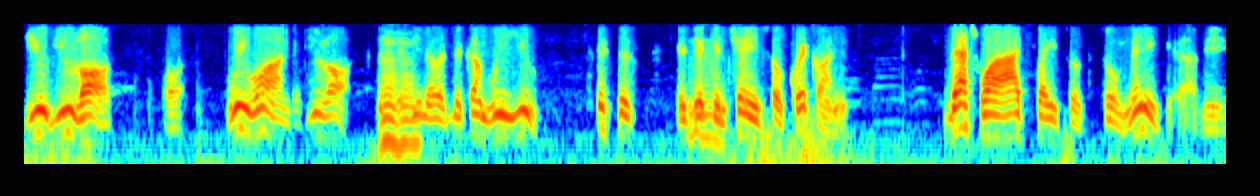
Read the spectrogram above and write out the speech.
you you lost or we won, but you lost. Mm-hmm. You know, it becomes we you. it, it, mm-hmm. it can change so quick on you that's why I played so so many. I mean,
